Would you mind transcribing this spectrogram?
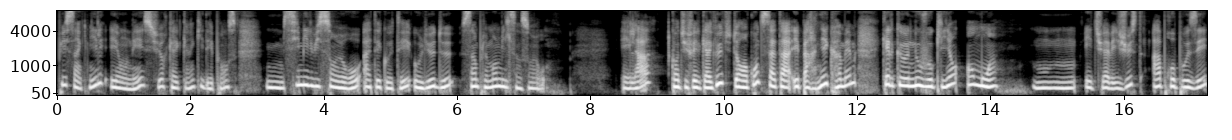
puis 5000 et on est sur quelqu'un qui dépense 6800 hmm, euros à tes côtés au lieu de simplement 1500 euros. Et là, quand tu fais le calcul, tu te rends compte que ça t'a épargné quand même quelques nouveaux clients en moins. Mm, et tu avais juste à proposer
